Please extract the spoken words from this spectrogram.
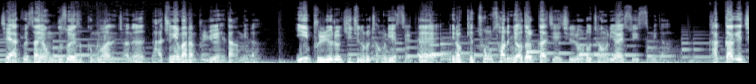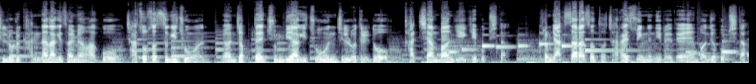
제약회사 연구소에서 근무하는 저는 나중에 말한 분류에 해당합니다. 이 분류를 기준으로 정리했을 때 이렇게 총 38가지의 진로로 정리할 수 있습니다. 각각의 진로를 간단하게 설명하고 자소서 쓰기 좋은, 면접 때 준비하기 좋은 진로들도 같이 한번 얘기해 봅시다. 그럼 약사라서 더 잘할 수 있는 일에 대해 먼저 봅시다.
